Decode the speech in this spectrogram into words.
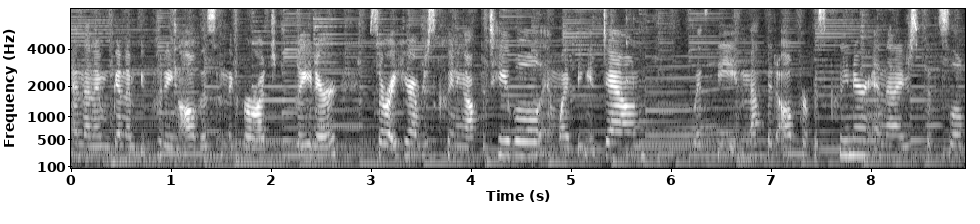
and then I'm to be putting all this in the garage later. So right here I'm just cleaning off the table and wiping it down with the Method All-Purpose Cleaner and then I just put this little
